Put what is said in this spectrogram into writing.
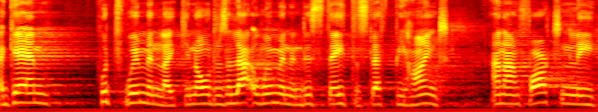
Again, which women? Like, you know, there's a lot of women in this state that's left behind. And unfortunately,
